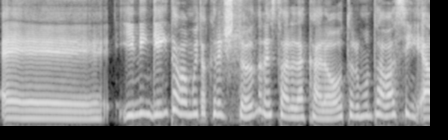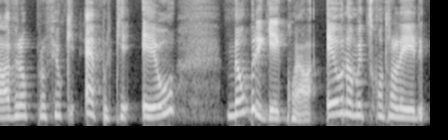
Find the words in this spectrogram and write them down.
É, E ninguém tava muito acreditando na história da Carol. Todo mundo tava assim. Ela virou pro Fiuk. É, porque eu não briguei com ela. Eu não me descontrolei. Ele.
